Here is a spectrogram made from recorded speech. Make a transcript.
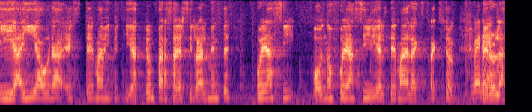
y ahí ahora es tema de investigación para saber si realmente fue así o no fue así el tema de la extracción. Pero la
